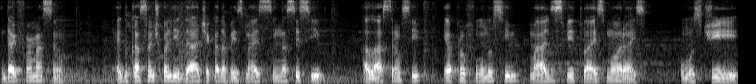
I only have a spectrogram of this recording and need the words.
e da informação. A educação de qualidade é cada vez mais inacessível. Alastram-se e aprofundam-se males espirituais e morais, como os de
